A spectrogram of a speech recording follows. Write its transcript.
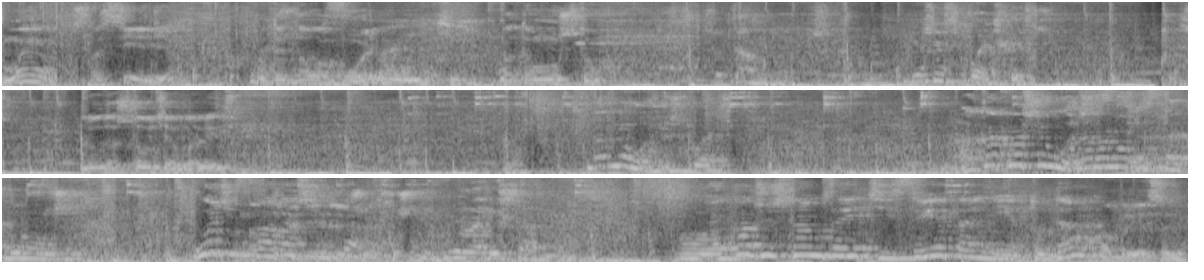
Мы соседи от этого горя. знаете. Потому что... Что там? Я сейчас спать хочу. Люда, что у тебя болит? Ну, ноги спать. А как ваше Она отчество? ноги встать не может. Отчество Она второй день лежит уже. Людмила Александровна. Ой, а как же ж нам зайти? Света нету, да? Обрезали.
